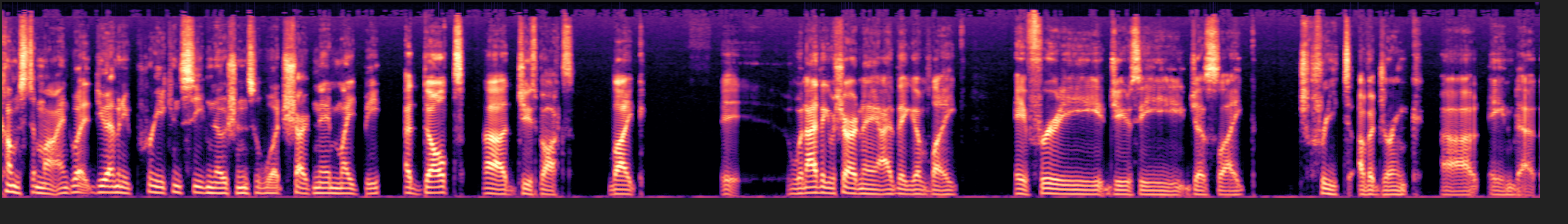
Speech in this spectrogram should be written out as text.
comes to mind? What do you have any preconceived notions of what Chardonnay might be? Adult uh, juice box. Like, it, when I think of Chardonnay, I think of like a fruity, juicy, just like treat of a drink uh, aimed at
